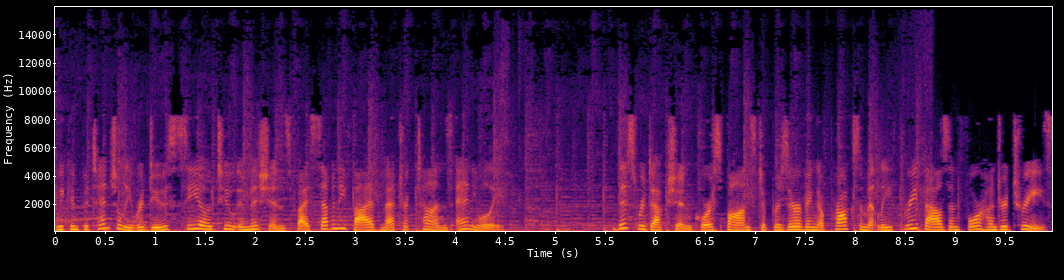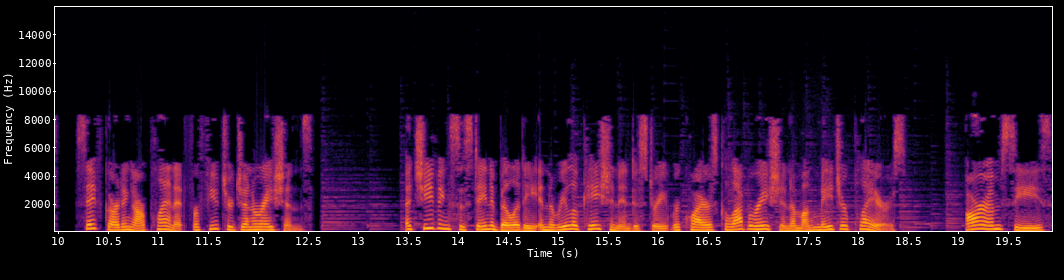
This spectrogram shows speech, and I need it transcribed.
we can potentially reduce CO2 emissions by 75 metric tons annually. This reduction corresponds to preserving approximately 3,400 trees, safeguarding our planet for future generations. Achieving sustainability in the relocation industry requires collaboration among major players. RMCs,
